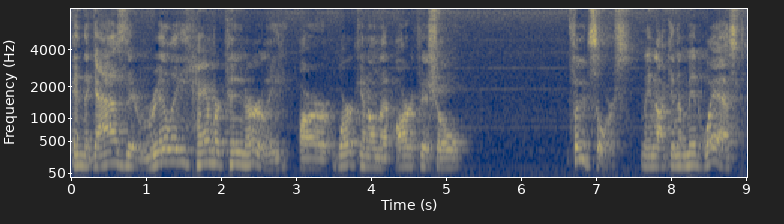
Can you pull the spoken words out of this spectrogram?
And the guys that really hammer coon early are working on that artificial food source. I mean, like in the Midwest,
